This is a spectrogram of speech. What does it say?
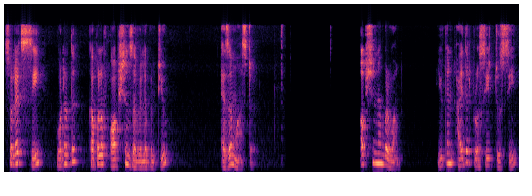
So let's see what are the couple of options available to you as a master. Option number one, you can either proceed to sea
